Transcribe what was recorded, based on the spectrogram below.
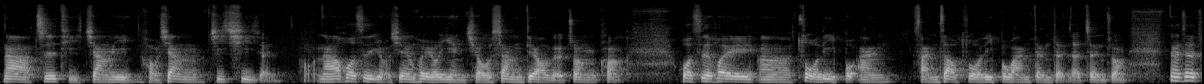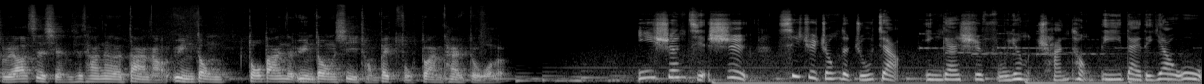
那肢体僵硬，好像机器人，然后或是有些人会有眼球上吊的状况，或是会呃坐立不安。烦躁、坐立不安等等的症状，那这主要是显示他那个大脑运动多巴胺的运动系统被阻断太多了。医生解释，戏剧中的主角应该是服用传统第一代的药物，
